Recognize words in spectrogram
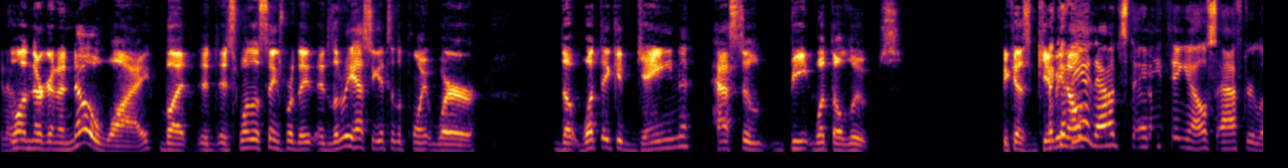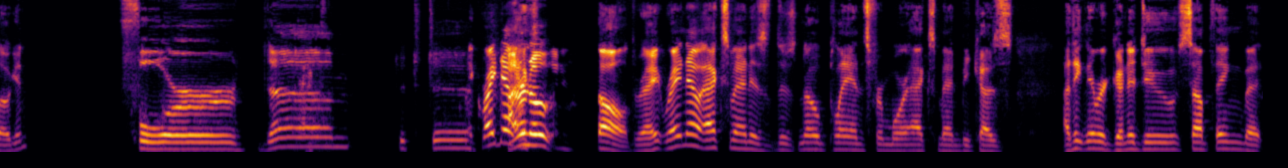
You know? Well, and they're going to know why, but it, it's one of those things where they it literally has to get to the point where the what they could gain has to beat what they'll lose. Because like, giving have they all announced anything else after Logan? for the um. Like right now, I don't know. X-Men is Stalled, right? Right now, X Men is there's no plans for more X Men because I think they were gonna do something, but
